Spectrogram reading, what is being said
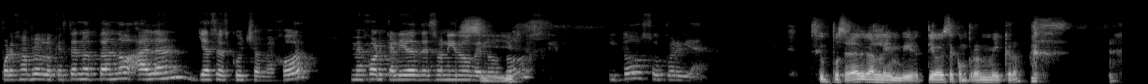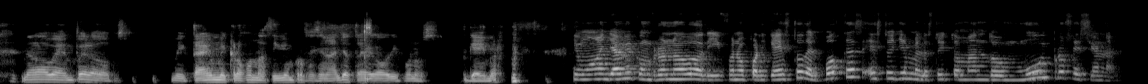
Por ejemplo, lo que está notando Alan ya se escucha mejor, mejor calidad de sonido de los dos y todo súper bien. Es que pues Edgar le invirtió, se compró un micro. no lo ven, pero pues, me trae un micrófono así bien profesional. Yo traigo audífonos gamer. Simón, ya me compró un nuevo audífono porque esto del podcast, esto ya me lo estoy tomando muy profesional.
